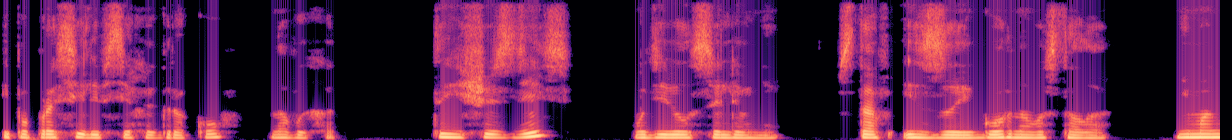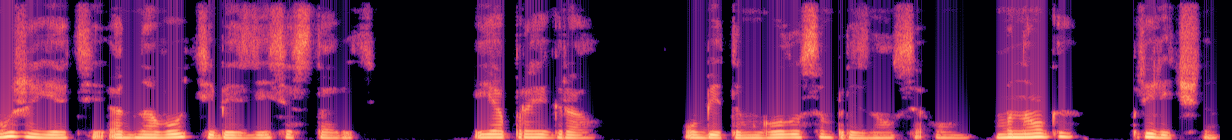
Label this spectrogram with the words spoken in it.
и попросили всех игроков на выход. «Ты еще здесь?» — удивился Леня, встав из-за игорного стола. Не могу же я те, одного тебя здесь оставить. Я проиграл, убитым голосом признался он. Много? Прилично.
